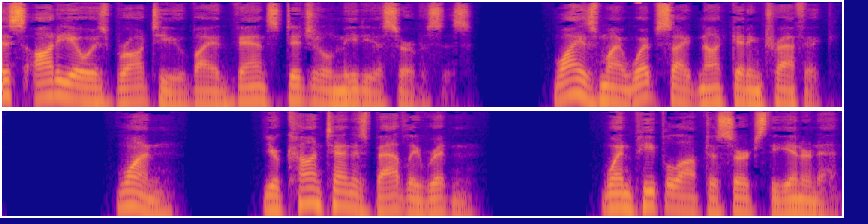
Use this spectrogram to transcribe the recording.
This audio is brought to you by Advanced Digital Media Services. Why is my website not getting traffic? 1. Your content is badly written. When people opt to search the internet,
